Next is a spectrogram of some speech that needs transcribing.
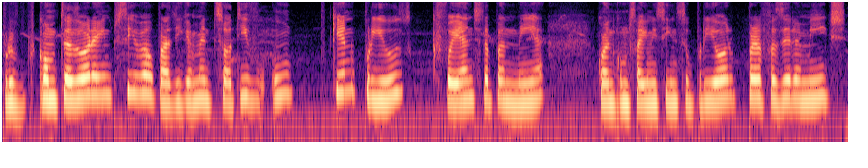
por, por computador é impossível, praticamente só tive um pequeno período que foi antes da pandemia, quando comecei o ensino superior, para fazer amigos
